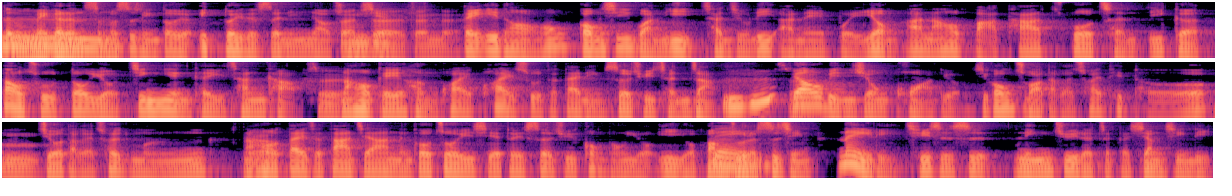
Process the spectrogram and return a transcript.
这个每个人什么事情都有一堆的声音要出现，真的真的。第一吼，公司愿意参照立案的备用啊，然后把它做成一个到处都有经验可以参考，是，然后可以很快快速的带领社区成长。嗯哼，表面上看到是讲带大家出来剃头，嗯，叫大家出门。然后带着大家能够做一些对社区共同有益、有帮助的事情，内里其实是凝聚了整个向心力。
